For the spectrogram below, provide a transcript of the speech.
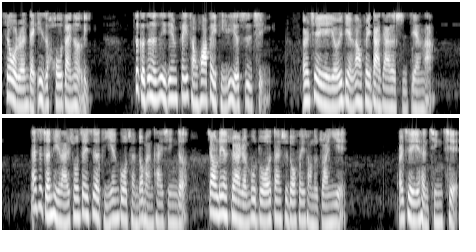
所以我人得一直 hold 在那里。这个真的是一件非常花费体力的事情，而且也有一点浪费大家的时间啦。但是整体来说，这次的体验过程都蛮开心的。教练虽然人不多，但是都非常的专业，而且也很亲切。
